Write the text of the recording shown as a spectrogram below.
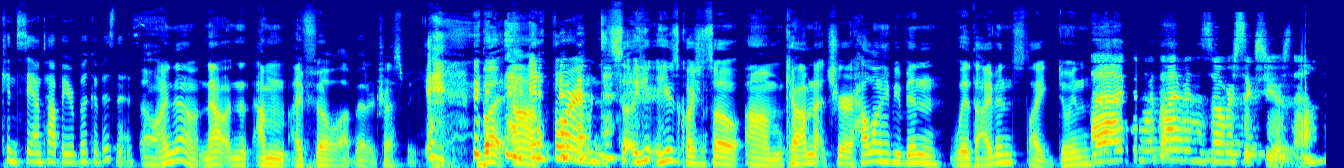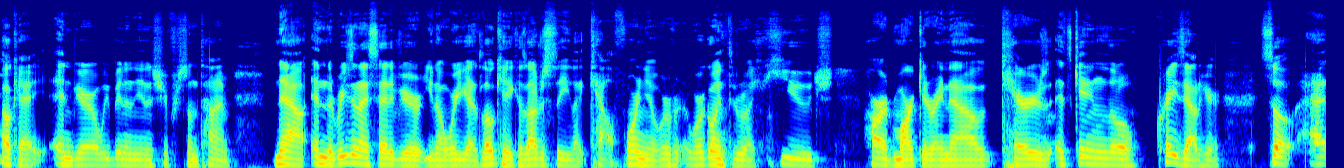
can stay on top of your book of business. Oh, I know. Now I'm I feel a lot better. Trust me. But, um, informed. So here, here's a question. So, um, Cal, I'm not sure. How long have you been with Ivan's? Like doing? I've been with Ivan's over six years now. Okay, and Vera, we've been in the industry for some time now. And the reason I said if you're, you know, where you guys located, because obviously, like California, we're we're going through a huge hard market right now. Carriers, it's getting a little crazy out here. So, uh,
